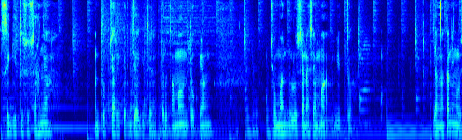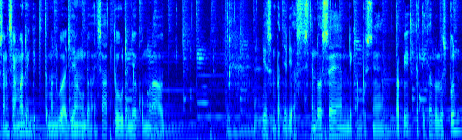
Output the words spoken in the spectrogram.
segitu susahnya untuk cari kerja gitu ya. Terutama untuk yang cuman lulusan SMA gitu. Jangankan yang lulusan SMA deh gitu. Teman gue aja yang udah S1 dan dia cum laude. Dia sempat jadi asisten dosen di kampusnya. Tapi ketika lulus pun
